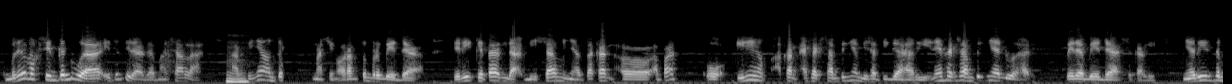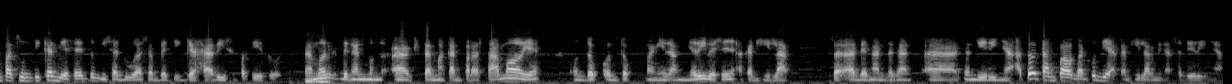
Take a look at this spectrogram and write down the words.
Kemudian vaksin kedua itu tidak ada masalah. Hmm. artinya untuk masing orang itu berbeda. Jadi kita tidak bisa menyatakan uh, apa oh ini akan efek sampingnya bisa tiga hari, ini efek sampingnya dua hari, beda-beda sekali. Nyeri di tempat suntikan biasanya itu bisa dua sampai tiga hari seperti itu. Namun hmm. dengan uh, kita makan paracetamol ya untuk untuk menghilang nyeri biasanya akan hilang dengan dengan uh, sendirinya atau tanpa obat pun dia akan hilang dengan sendirinya.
